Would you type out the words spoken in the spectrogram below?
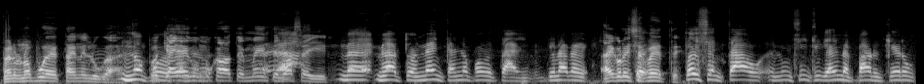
pero no puede estar en el lugar. No puedo porque hay estar algo que lo atormenta y lo hace ir. Me, me atormenta, no puedo estar. De una vez. Algo le dice, estoy- vete. Estoy sentado en un sitio y ahí me paro y quiero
